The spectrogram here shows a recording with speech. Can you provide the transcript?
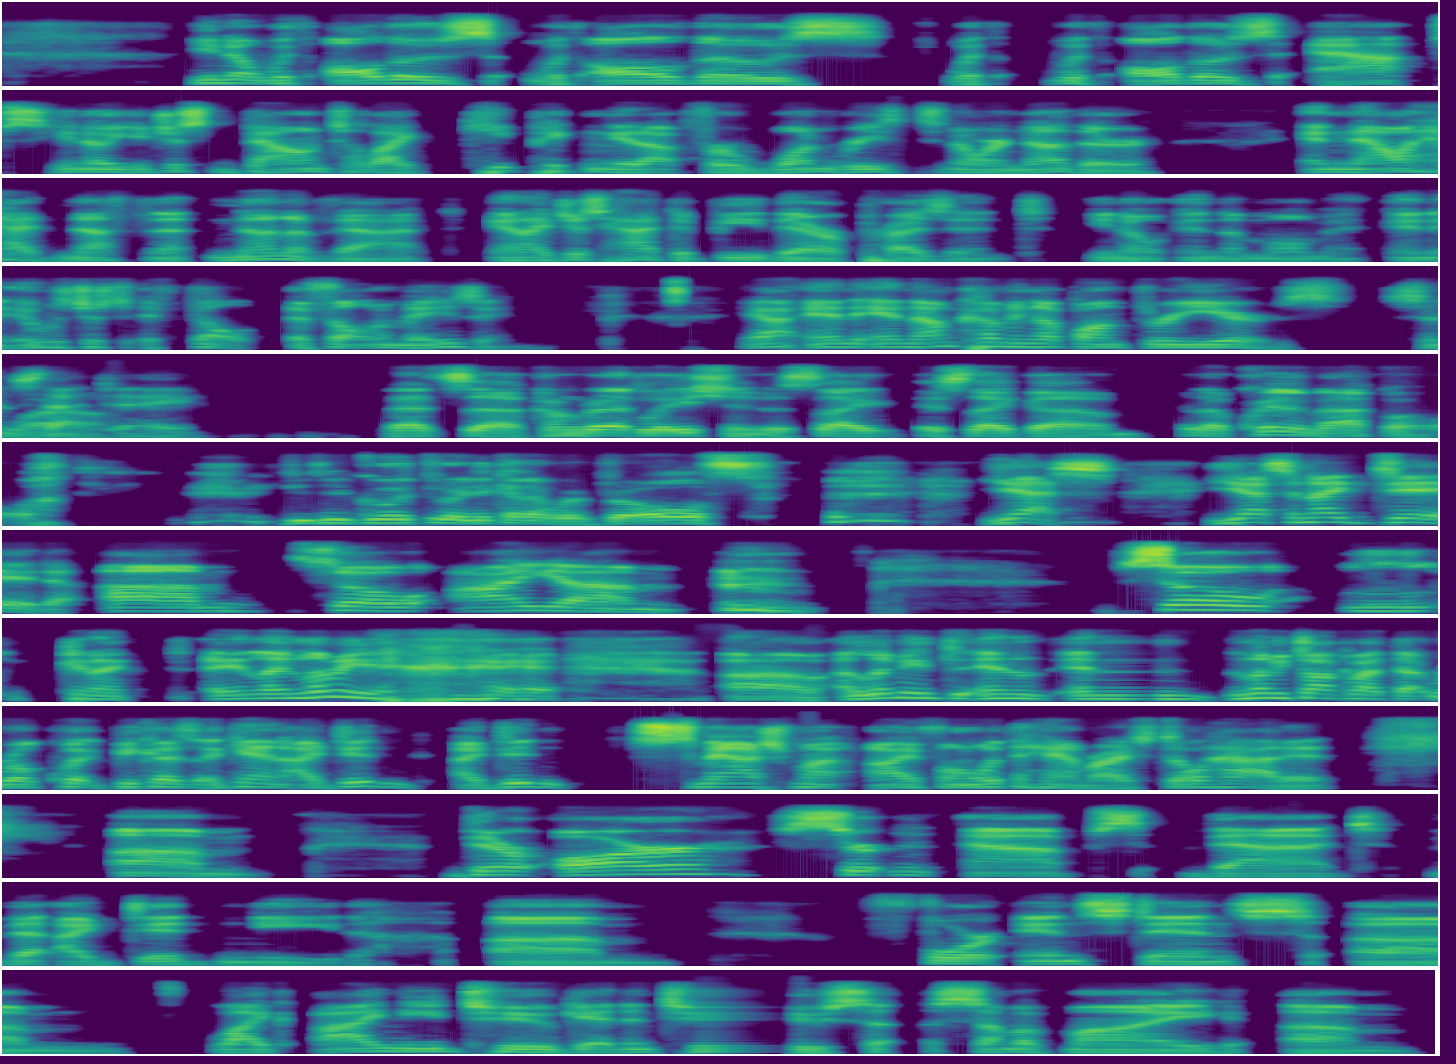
you know, with all those, with all those, with with all those apps, you know, you're just bound to like keep picking it up for one reason or another. And now I had nothing, none of that, and I just had to be there, present, you know, in the moment. And it was just, it felt, it felt amazing. Yeah, and and I'm coming up on three years since wow. that day. That's uh congratulations. It's like it's like um you know quitting alcohol. did you go through any kind of withdrawals? yes, yes, and I did. Um, so I um. so can I and let me uh, let me and and let me talk about that real quick because again I didn't I didn't smash my iPhone with a hammer I still had it um there are certain apps that that I did need. Um, for instance, um, like I need to get into some of my, um,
